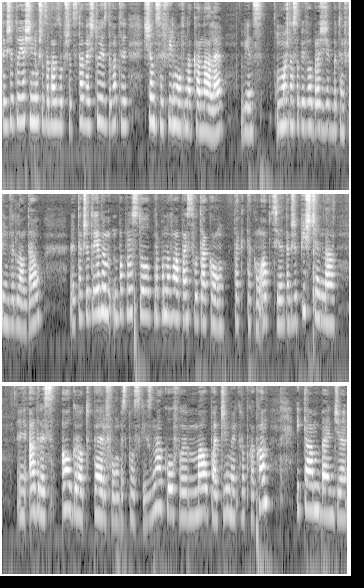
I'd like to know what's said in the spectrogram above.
Także to ja się nie muszę za bardzo przedstawiać. Tu jest 2000 filmów na kanale, więc można sobie wyobrazić, jakby ten film wyglądał. Także to ja bym po prostu proponowała Państwu taką, tak, taką opcję. Także piszcie na y, adres ogrodperfum bez polskich znaków y, małpa gmail.com i tam będzie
